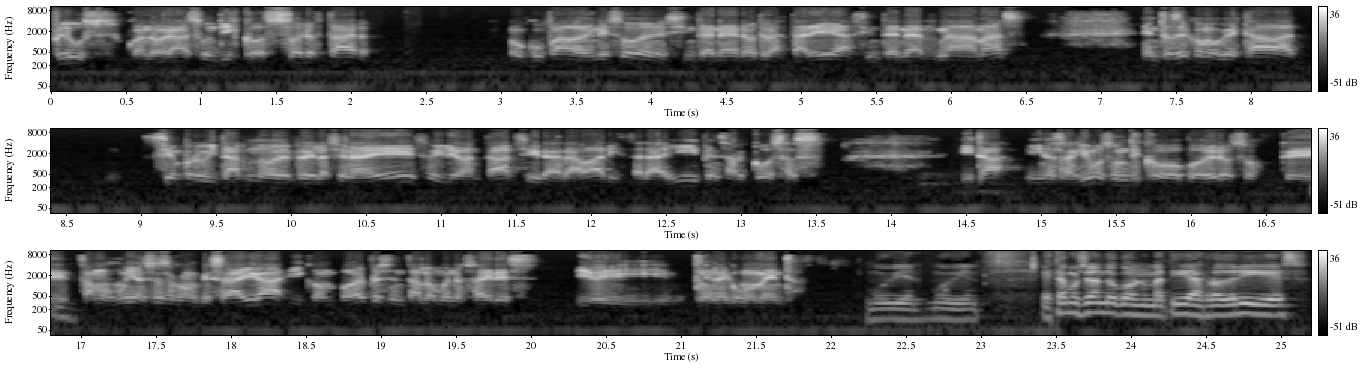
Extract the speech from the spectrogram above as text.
plus cuando grabas un disco, solo estar ocupado en eso, sin tener otras tareas, sin tener nada más. Entonces como que estaba siempre evitando en relación a eso y levantarse, ir a grabar y estar ahí, pensar cosas. Y ta, y nos trajimos un disco poderoso, que mm. estamos muy ansiosos con que salga y con poder presentarlo en Buenos Aires y en algún momento. Muy bien, muy bien. Estamos hablando con Matías Rodríguez,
